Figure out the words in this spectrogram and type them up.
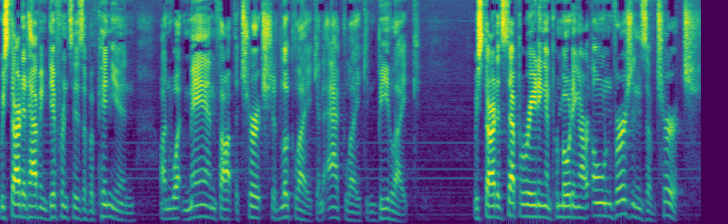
We started having differences of opinion on what man thought the church should look like and act like and be like. We started separating and promoting our own versions of church.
